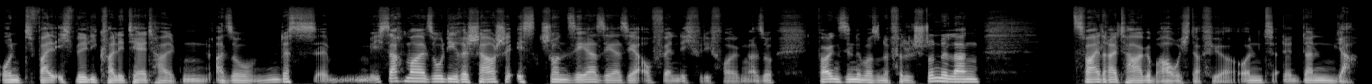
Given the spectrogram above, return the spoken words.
Und weil ich will die Qualität halten. Also das, äh, ich sag mal so, die Recherche ist schon sehr, sehr, sehr aufwendig für die Folgen. Also die Folgen sind immer so eine Viertelstunde lang. Zwei, drei Tage brauche ich dafür. Und äh, dann, ja,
